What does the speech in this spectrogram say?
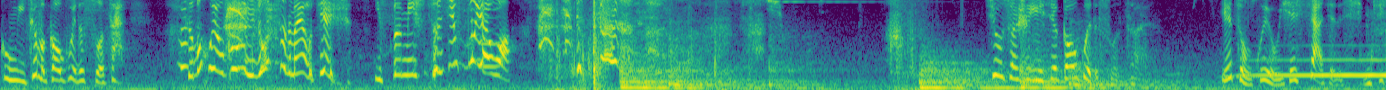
宫里这么高贵的所在，怎么会有宫女如此的没有见识？你分明是存心敷衍我。就算是一些高贵的所在，也总会有一些下贱的行径。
